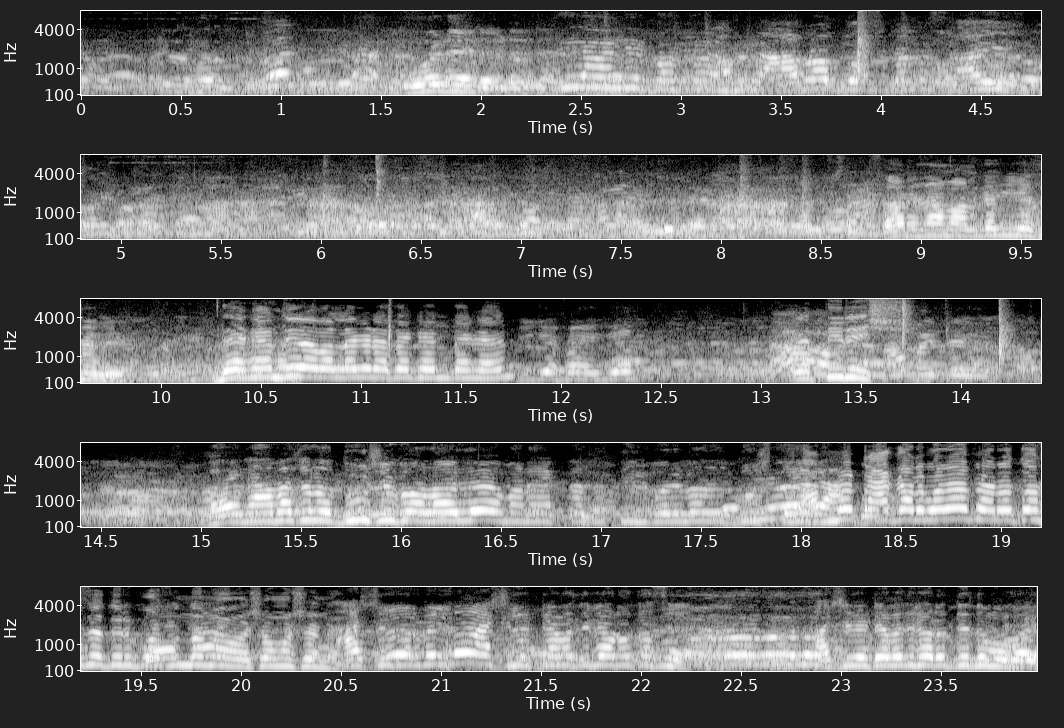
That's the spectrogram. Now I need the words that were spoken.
দাম আলকা দিয়েছে আমি দেখেন জিরা ভালো লাগে দেখেন দেখেন ঠিক আছে এই যে এটা তিরিশ ভাই না আমার জন্য দুশো গলা হলে মানে একটা তিল পরিমাণ দুশ আপনার টাকার বেলা ফেরত আছে তোর পছন্দ না হয় সমস্যা নেই। আশি করবেন না আশি লাখ টাকা ফেরত আছে। আশি লাখ টাকা ফেরত দিয়ে দেবো ভাই।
